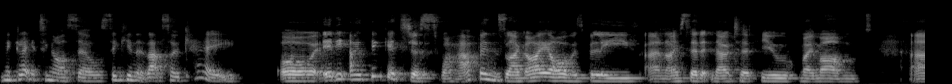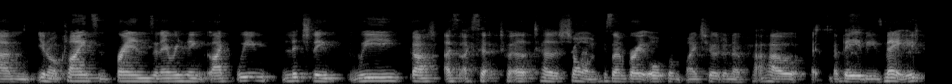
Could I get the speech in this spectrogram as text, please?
neglecting ourselves thinking that that's okay? Oh, it, I think it's just what happens. Like I always believe, and I said it now to a few of my mom's, um, you know, clients and friends and everything. Like we literally, we got, as I said, tell, tell Sean, because I'm very open with my children of how a baby's made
